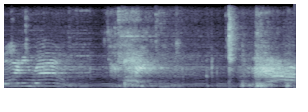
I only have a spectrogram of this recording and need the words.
Final round. Fight!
